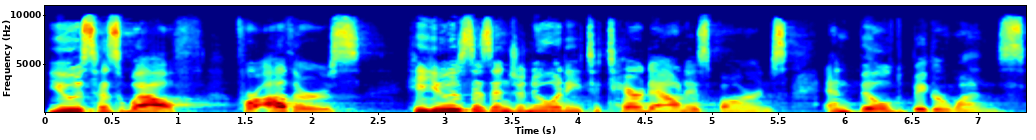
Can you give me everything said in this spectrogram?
use his wealth for others, he used his ingenuity to tear down his barns and build bigger ones.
